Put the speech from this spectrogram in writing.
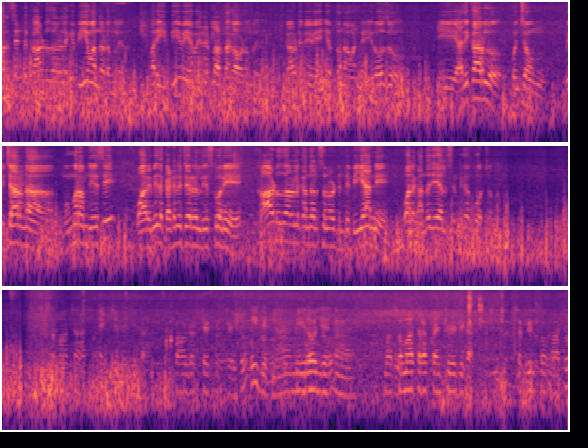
పర్సెంట్ కార్డుదారులకి బియ్యం అందడం లేదు. మరి ఈ బియ్యం ఏమైనట్లు అర్థం కావడం లేదు. కాబట్టి మేము ఏం చెప్తున్నామంటే ఈరోజు ఈ అధికారులు కొంచెం విచారణ ముమ్మరం చేసి వారి మీద కఠిన చర్యలు తీసుకొని కార్డుదారులకు అందాల్సినటువంటి బియ్యాన్ని వాళ్ళకి అందజేయాల్సిందిగా కోరుచున్నాం. సమాచార ఐక్య వేదిక ఫౌండర్ స్టేట్ ప్రెసిడెంట్ ఈరోజు మా సమాచార ఐక్య వేదిక సభ్యులతో పాటు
